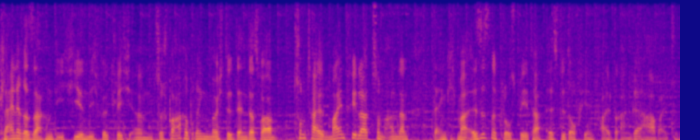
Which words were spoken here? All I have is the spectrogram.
kleinere Sachen, die ich hier nicht wirklich ähm, zur Sprache bringen möchte, denn das war zum Teil mein Fehler. Zum anderen denke ich mal, es ist eine Close Beta. Es wird auf jeden Fall dran gearbeitet.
